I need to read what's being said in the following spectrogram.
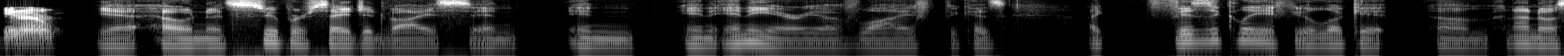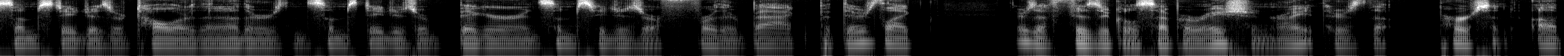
you know? Yeah. Oh, and it's super sage advice in, in, in any area of life because like physically, if you look at, um, and I know some stages are taller than others and some stages are bigger and some stages are further back, but there's like there's a physical separation, right? There's the person up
